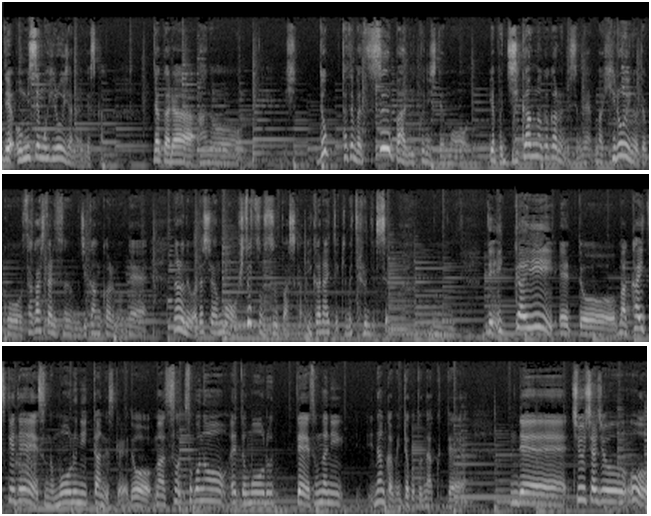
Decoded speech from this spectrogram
でお店も広いじゃないですかだからあのど例えばスーパーに行くにしてもやっぱ時間がかかるんですよね、まあ、広いのでこう探したりするのも時間かかるのでなので私はもう一つのスーパーしか行かないって決めてるんですよ。うん、で1回、えっとまあ、買い付けでそのモールに行ったんですけれど、まあ、そそこの、えっと、モールってそんなに何回も行ったことなくてで駐車場を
